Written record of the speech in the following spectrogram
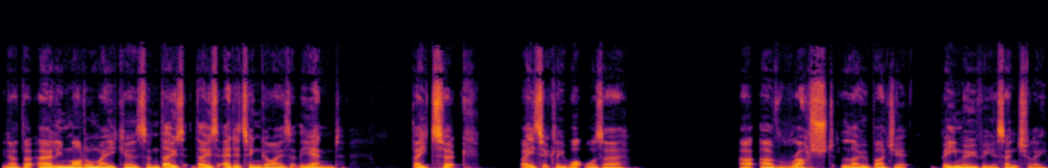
you know, the early model makers and those those editing guys at the end. They took basically what was a a, a rushed, low budget B movie essentially,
